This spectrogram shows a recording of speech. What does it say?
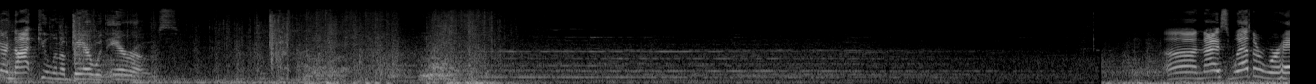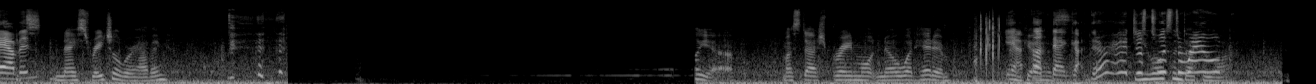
We are not killing a bear with arrows. Uh, nice weather we're having. It's nice Rachel we're having. oh yeah. Mustache brain won't know what hit him. yeah, fuck that guy. Did her head just you twist opened up a around? To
